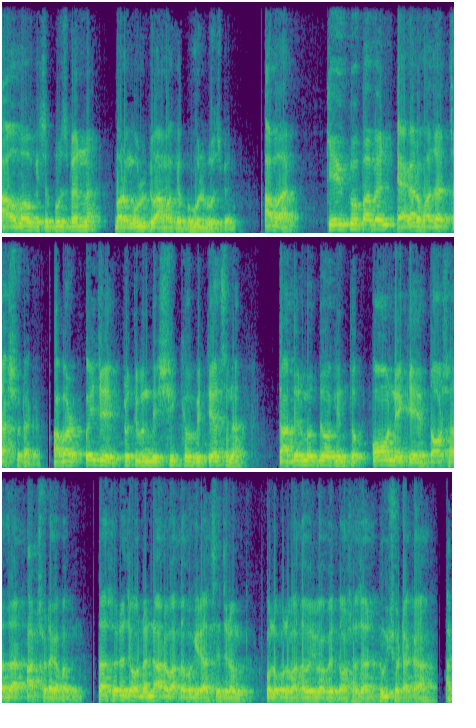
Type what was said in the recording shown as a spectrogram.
আওবাও কিছু বুঝবেন না, বরং উল্টো আমাকে ভুল বুঝবেন। আবার কেউ কেউ পাবেন এগারো হাজার চারশো টাকা। আবার ওই যে প্রতিবন্ধী শিক্ষক বৃত্তি আছে না, তাদের মধ্যেও কিন্তু অনেকে দশ হাজার আটশো টাকা পাবেন। তাছাড়া যে অন্যান্য আরও বাতাবগিরা আছে, যেরকম কোন কোন বাতাবগি পাবে দশ হাজার দুইশো টাকা, আর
